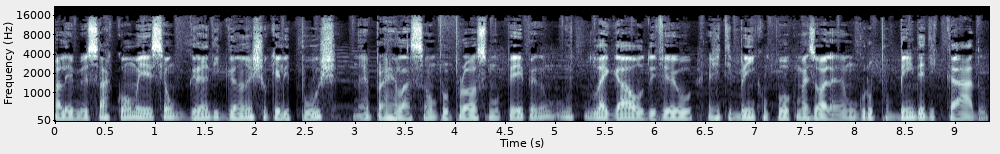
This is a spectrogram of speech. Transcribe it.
leiomiosarcoma, e esse é um grande gancho que ele puxa, né, para relação pro próximo paper. Legal de ver, o, a gente brinca um pouco, mas olha, é um grupo bem dedicado,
